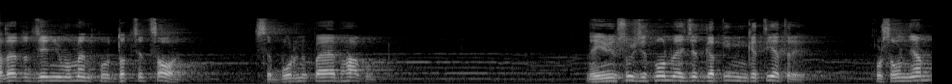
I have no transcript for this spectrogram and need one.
edhe do të gjejë një moment ku do të qetësohet. Se burri nuk po e jep hakun. Ne jemi mësuar gjithmonë me gjet gabimin ke tjetri. Kurse un jam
